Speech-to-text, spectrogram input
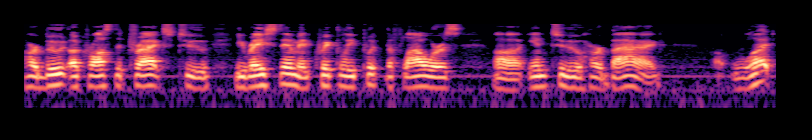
her boot, across the tracks to erase them and quickly put the flowers uh, into her bag. What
